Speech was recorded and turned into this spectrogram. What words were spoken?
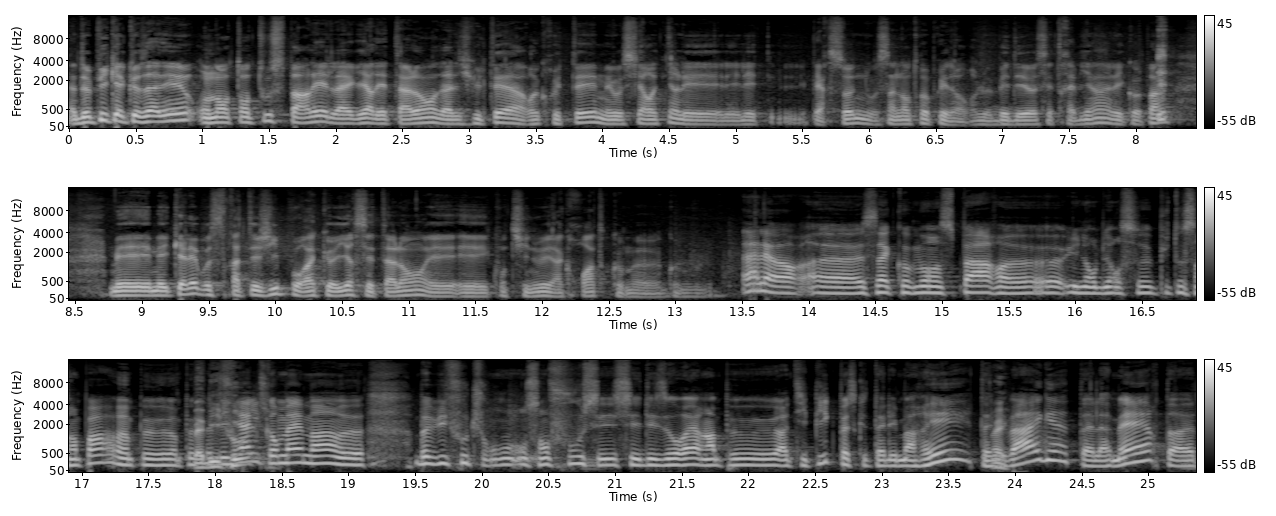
Depuis quelques années, on entend tous parler de la guerre des talents, de la difficulté à recruter, mais aussi à retenir les, les, les personnes au sein de l'entreprise. Alors le BDE, c'est très bien, les copains, mais, quelle est votre stratégie pour accueillir ces talents et, continuer à croître comme, euh, vous alors, euh, ça commence par euh, une ambiance plutôt sympa, un peu, un peu familiale quand même. Hein. baby foot, on, s'en fout, c'est des horaires un peu atypiques parce que tu as les marées, tu as les vagues, tu as la mer, tu as,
